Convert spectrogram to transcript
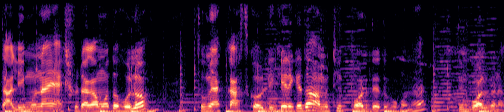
তালি মনে হয় একশো টাকা মতো হলো। তুমি এক কাজ করো লিখে রেখে দাও আমি ঠিক পরে দিয়ে দেবো কোন হ্যাঁ? তুমি বলবে না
